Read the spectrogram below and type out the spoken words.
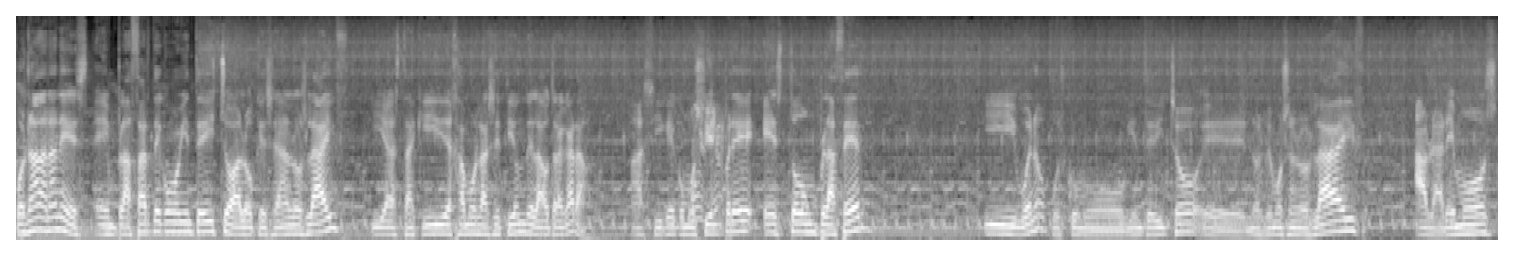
Pues nada, Nanes, emplazarte como bien te he dicho a lo que serán los live y hasta aquí dejamos la sección de la otra cara. Así que como siempre es todo un placer y bueno, pues como bien te he dicho, eh, nos vemos en los live, hablaremos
